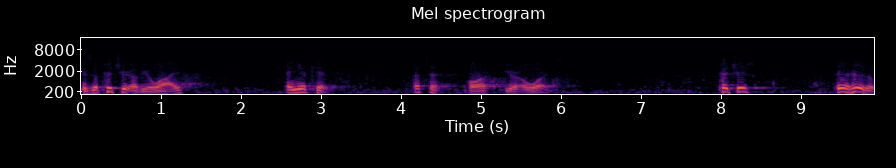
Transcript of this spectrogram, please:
is a picture of your wife and your kids. That's it. Or your awards. Pictures. Here, here's, a,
